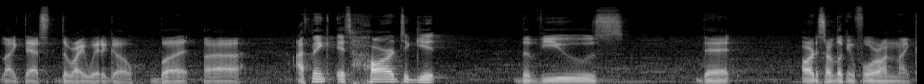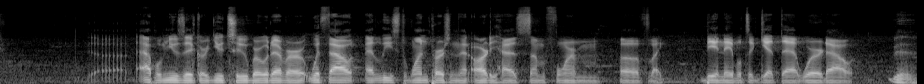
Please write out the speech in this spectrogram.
like that's the right way to go. But uh, I think it's hard to get the views that artists are looking for on like uh, Apple Music or YouTube or whatever without at least one person that already has some form of like being able to get that word out. Yeah.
